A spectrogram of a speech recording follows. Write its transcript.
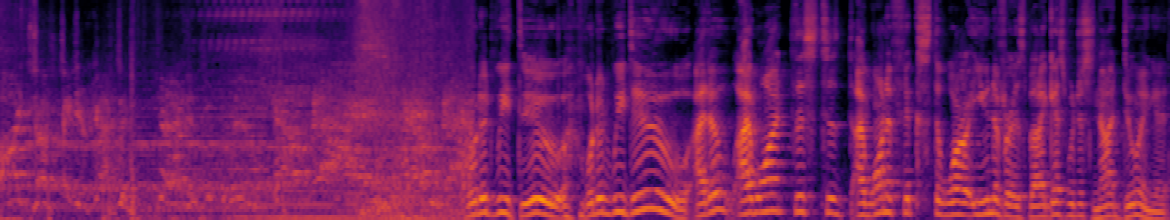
I trusted you, Captain! What did we do? What did we do? I don't. I want this to. I want to fix the war universe, but I guess we're just not doing it.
